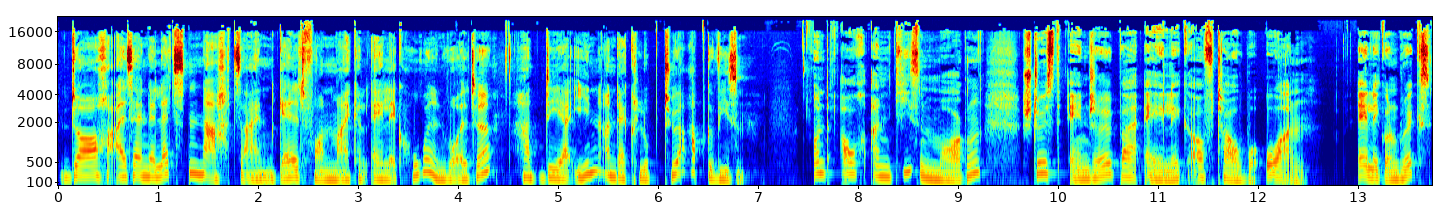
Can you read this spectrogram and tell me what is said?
Doch als er in der letzten Nacht sein Geld von Michael Ehrlich holen wollte, hat der ihn an der Clubtür abgewiesen. Und auch an diesem Morgen stößt Angel bei Alec auf taube Ohren. Alec und Rix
